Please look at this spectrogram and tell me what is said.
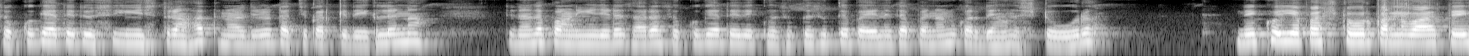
ਸੁੱਕ ਗਿਆ ਤੇ ਤੁਸੀਂ ਇਸ ਤਰ੍ਹਾਂ ਹੱਥ ਨਾਲ ਜਿਹੜਾ ਟੱਚ ਕਰਕੇ ਦੇਖ ਲੈਣਾ। ਤੇ ਇਹਨਾਂ ਦਾ ਪਾਣੀ ਹੈ ਜਿਹੜਾ ਸਾਰਾ ਸੁੱਕ ਗਿਆ ਤੇ ਦੇਖੋ ਸੁੱਕੇ ਸੁੱਕੇ ਪਏ ਨੇ ਤੇ ਆਪਾਂ ਇਹਨਾਂ ਨੂੰ ਕਰਦੇ ਹਾਂ ਹੁਣ ਸਟੋਰ ਦੇਖੋ ਜੀ ਆਪਾਂ ਸਟੋਰ ਕਰਨ ਵਾਸਤੇ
